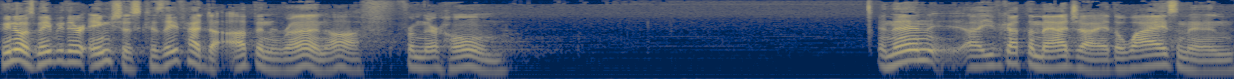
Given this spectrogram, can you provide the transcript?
who knows, maybe they're anxious because they've had to up and run off from their home. And then uh, you've got the Magi, the wise men,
